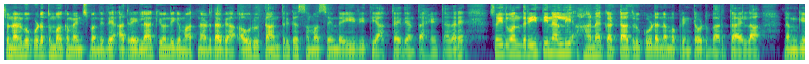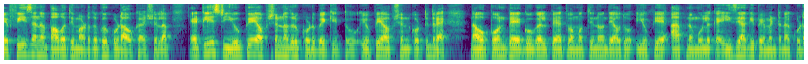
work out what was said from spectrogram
ಸೊ ನನಗೂ ಕೂಡ ತುಂಬಾ ಕಮೆಂಟ್ಸ್ ಬಂದಿದೆ. ಆದರೆ ಇಲಾಖೆಯೊಂದಿಗೆ ಮಾತನಾಡಿದಾಗ ಅವರು ತಾಂತ್ರಿಕ ಸಮಸ್ಯೆಯಿಂದ ಈ ರೀತಿ ಆಗ್ತಾ ಇದೆ ಅಂತ ಹೇಳ್ತಾ ಇದ್ದಾರೆ ಸೊ ಇದು ಒಂದು ರೀತಿನಲ್ಲಿ ಹಣ ಕಟ್ಟಾದ್ರೂ ಕೂಡ ನಮ್ಮ ಪ್ರಿಂಟ್ಔಟ್ ಬರ್ತಾ ಇಲ್ಲ. ನಮಗೆ ಫೀಸ್ ಅನ್ನ ಪಾವತಿ ಮಾಡೋದಕ್ಕೂ ಕೂಡ ಅವಕಾಶ ಇಲ್ಲ. At least U P I option ಆದರೂ ಕೊಡಬೇಕಿತ್ತು. ಯು ಪಿ ಐ ಆಪ್ಷನ್ ಕೊಟ್ಟಿದ್ರೆ ನಾವು ಫೋನ್ ಪೇ ಗೂಗಲ್ ಪೇ ಅಥವಾ ಮತ್ತಿನ್ನೊಂದು ಯಾವುದು ಯು ಪಿ ಐ ಆ್ಯಪ್ನ ಮೂಲಕ ಈಸಿಯಾಗಿ ಪೇಮೆಂಟ್ ಅನ್ನ ಕೂಡ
